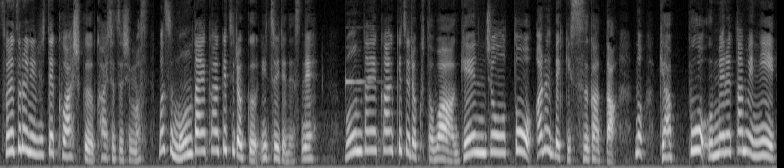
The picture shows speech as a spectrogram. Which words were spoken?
それぞれについて詳しく解説します。まず問題解決力についてですね。問題解決力とは現状とあるべき姿のギャップを埋めるために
